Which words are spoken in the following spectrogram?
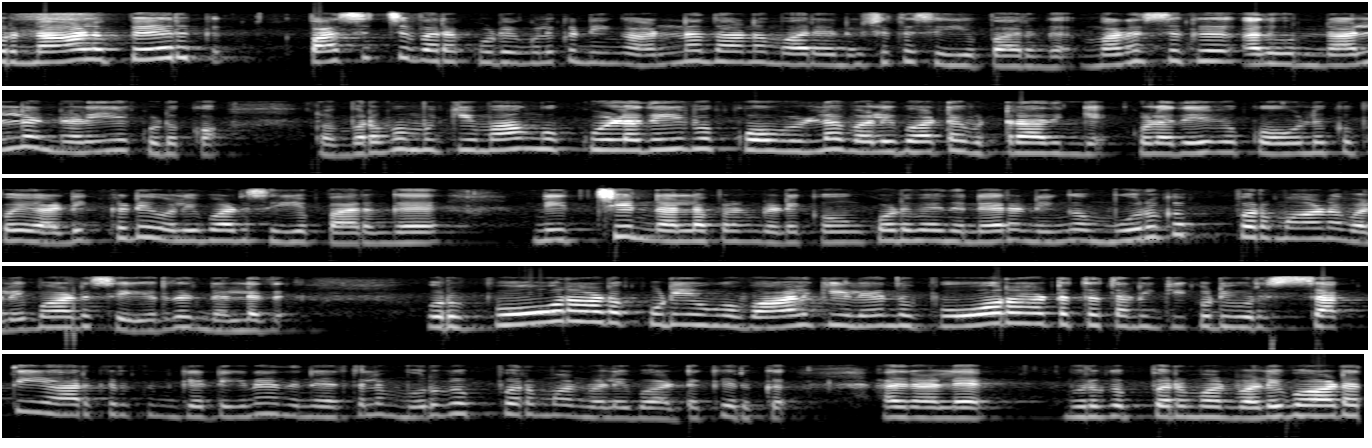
ஒரு நாலு பேருக்கு பசிச்சு வரக்கூடியவங்களுக்கு நீங்கள் அன்னதானம் மாதிரியான விஷயத்த செய்ய பாருங்க. மனசுக்கு அது ஒரு நல்ல நிலையை கொடுக்கும். ரொம்ப ரொம்ப முக்கியமாக உங்கள் குலதெய்வ கோவிலில் வழிபாட்டை விட்டுறாதீங்க. குலதெய்வ கோவிலுக்கு போய் அடிக்கடி வழிபாடு செய்ய பாருங்க. நிச்சயம் நல்ல பலன் கிடைக்கும். கூடவே இந்த நேரம் நீங்கள் முருகப்பெருமான வழிபாடு செய்கிறது நல்லது. ஒரு போராடக்கூடியவங்க வாழ்க்கையில் வாழ்க்கையில இந்த போராட்டத்தை தணிக்கக்கூடிய ஒரு சக்தி யாருக்கு இருக்குன்னு கேட்டிங்கன்னா இந்த நேரத்தில் முருகப்பெருமான் வழிபாட்டுக்கு இருக்குது அதனால முருகப்பெருமான் வழிபாடை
